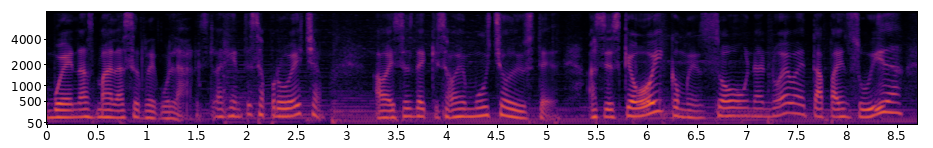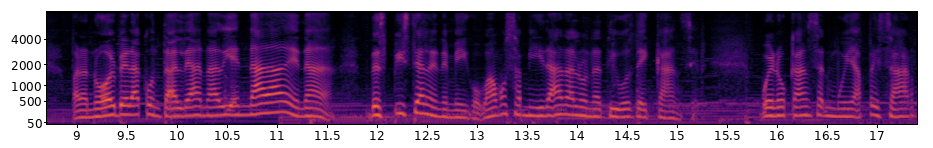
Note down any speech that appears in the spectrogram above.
buenas, malas, irregulares. La gente se aprovecha a veces de que sabe mucho de usted. Así es que hoy comenzó una nueva etapa en su vida para no volver a contarle a nadie nada de nada. Despiste al enemigo. Vamos a mirar a los nativos de cáncer. Bueno, cáncer, muy a pesar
